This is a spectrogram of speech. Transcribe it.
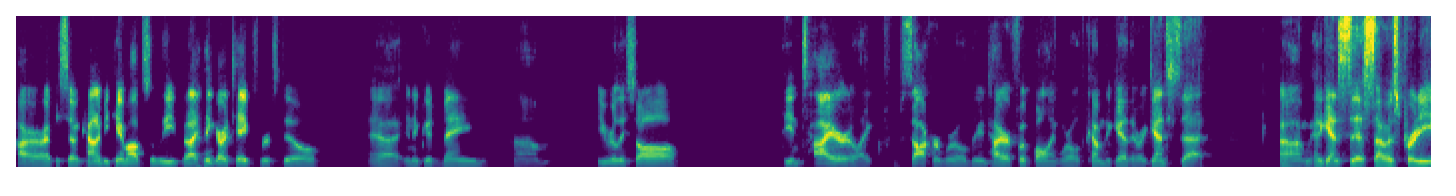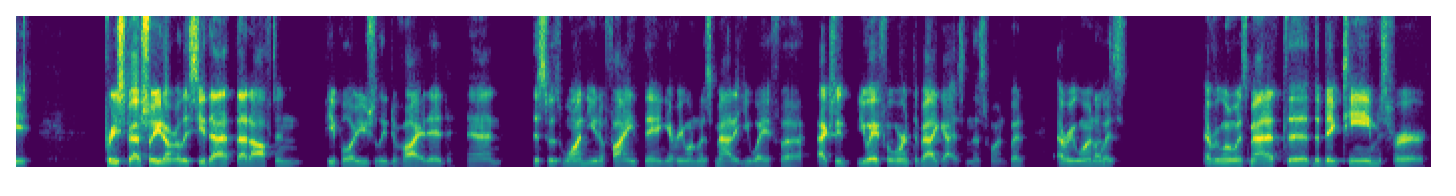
our episode kind of became obsolete, but I think our takes were still uh, in a good vein. Um, you really saw the entire like soccer world, the entire footballing world come together against that, um, against this. That was pretty pretty special. You don't really see that that often. People are usually divided, and this was one unifying thing. Everyone was mad at UEFA. Actually, UEFA weren't the bad guys in this one, but everyone was everyone was mad at the the big teams for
